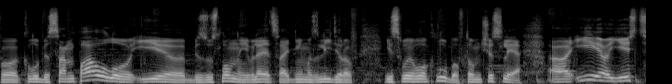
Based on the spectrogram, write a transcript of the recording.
в клубе Сан-Паулу и, безусловно, является одним из лидеров и своего клуба в том числе. А, И есть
